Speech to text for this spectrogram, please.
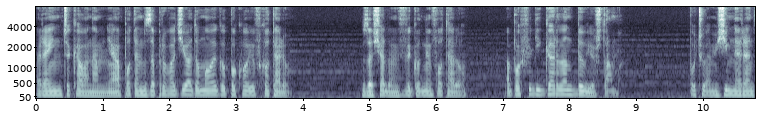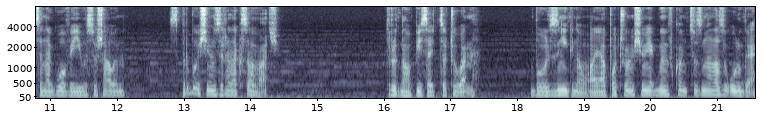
Rain czekała na mnie, a potem zaprowadziła do małego pokoju w hotelu. Zasiadłem w wygodnym fotelu, a po chwili Garland był już tam. Poczułem zimne ręce na głowie i usłyszałem: Spróbuj się zrelaksować. Trudno opisać, co czułem. Ból zniknął, a ja poczułem się, jakbym w końcu znalazł ulgę.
